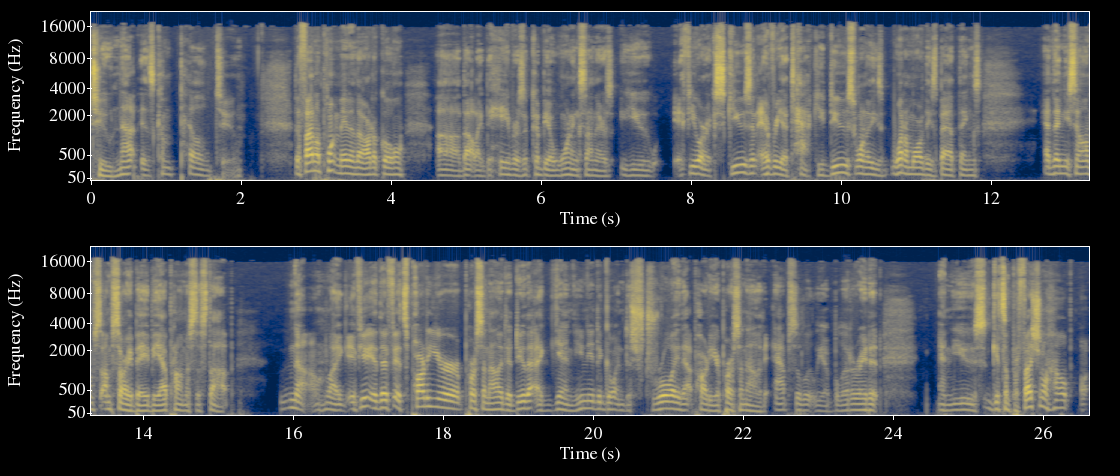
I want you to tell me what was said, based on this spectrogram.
to, not is compelled to. The final point made in the article uh, about like behaviors. It could be a warning sign. There's you if you are excusing every attack, you do one of these one or more of these bad things, and then you say, oh, "I'm I'm sorry, baby. I promise to stop." No, like if you if it's part of your personality to do that again, you need to go and destroy that part of your personality. Absolutely obliterate it and use get some professional help or,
